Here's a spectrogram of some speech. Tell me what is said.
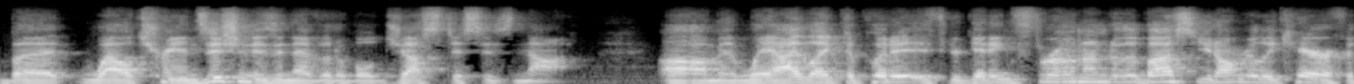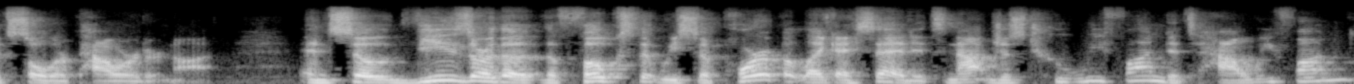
but while transition is inevitable, justice is not. Um, and the way I like to put it, if you're getting thrown under the bus, you don't really care if it's solar powered or not. And so these are the, the folks that we support. But like I said, it's not just who we fund, it's how we fund.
